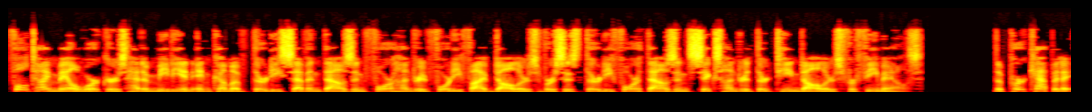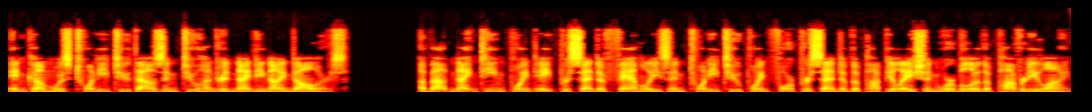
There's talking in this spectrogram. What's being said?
Full-time male workers had a median income of $37,445 versus $34,613 for females. The per capita income was $22,299. About 19.8% of families and 22.4% of the population were below the poverty line,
